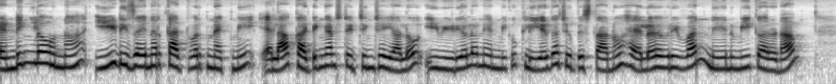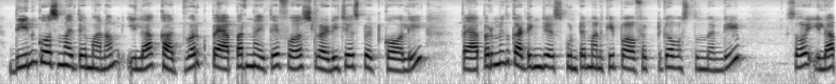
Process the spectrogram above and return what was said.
ట్రెండింగ్లో ఉన్న ఈ డిజైనర్ కట్ వర్క్ నెక్ని ఎలా కటింగ్ అండ్ స్టిచ్చింగ్ చేయాలో ఈ వీడియోలో నేను మీకు క్లియర్గా చూపిస్తాను. హలో ఎవ్రీవన్ నేను మీ కరుణ. దీనికోసం అయితే మనం ఇలా కట్ వర్క్ పేపర్ని అయితే ఫస్ట్ రెడీ చేసి పెట్టుకోవాలి. పేపర్ మీద కటింగ్ చేసుకుంటే మనకి పర్ఫెక్ట్గా వస్తుందండి. సో ఇలా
